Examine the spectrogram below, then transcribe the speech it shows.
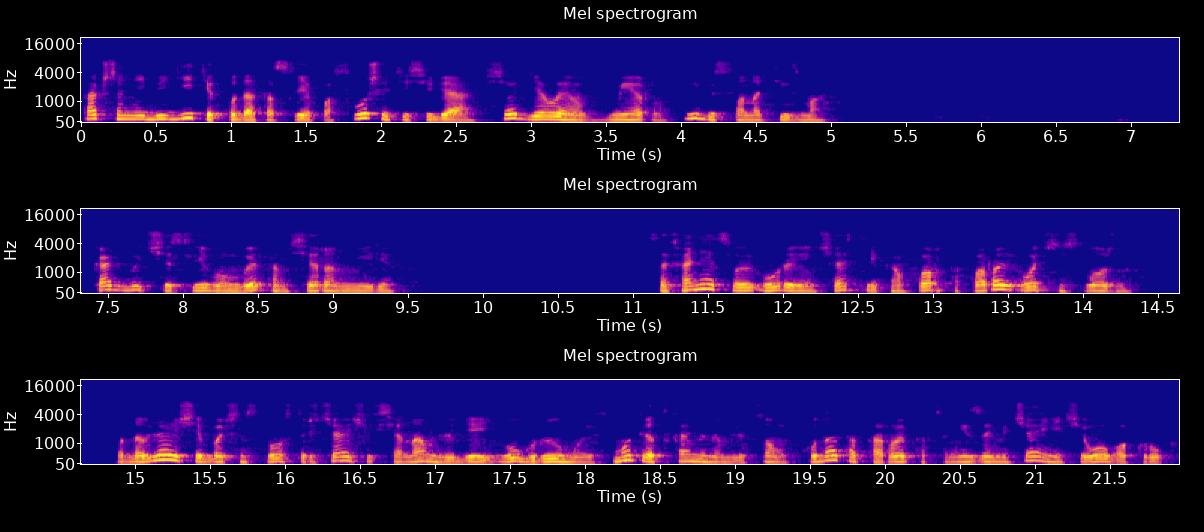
Так что не бегите куда-то слепо, слушайте себя, все делаем в меру и без фанатизма. Как быть счастливым в этом сером мире? Сохранять свой уровень счастья и комфорта порой очень сложно. Подавляющее большинство встречающихся нам людей угрюмые, смотрят с каменным лицом, куда-то торопятся, не замечая ничего вокруг.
